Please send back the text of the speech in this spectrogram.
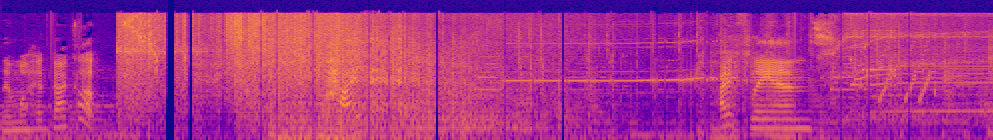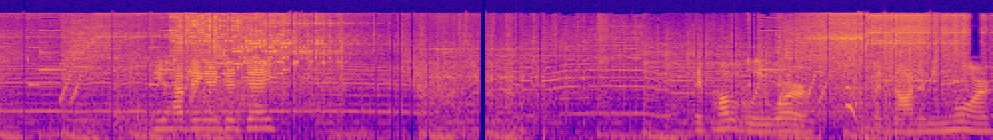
Then we'll head back up. Hi, Flans. You having a good day? They probably were, but not anymore.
